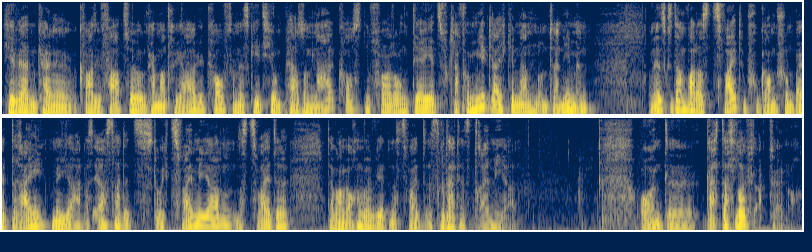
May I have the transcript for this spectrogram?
hier werden keine quasi Fahrzeuge und kein Material gekauft, sondern es geht hier um Personalkostenförderung der jetzt von mir gleich genannten Unternehmen. Und insgesamt war das zweite Programm schon bei drei Milliarden. Das erste hat jetzt, glaube ich, zwei Milliarden. Das zweite, da waren wir auch involviert. Und das zweite, das dritte hat jetzt drei Milliarden. Und äh, das, das läuft aktuell noch.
